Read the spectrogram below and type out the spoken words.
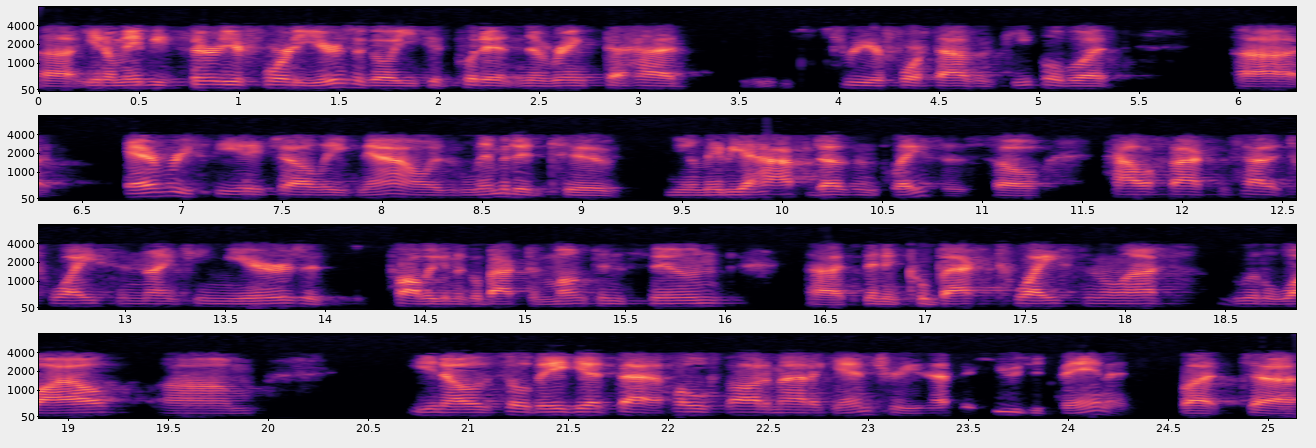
Uh, you know, maybe 30 or 40 years ago, you could put it in a rink that had three or 4,000 people, but, uh, every CHL league now is limited to, you know, maybe a half dozen places. So Halifax has had it twice in 19 years. It's probably going to go back to Moncton soon. Uh, it's been in Quebec twice in the last little while. Um, you know, so they get that host automatic entry. That's a huge advantage. But, uh,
